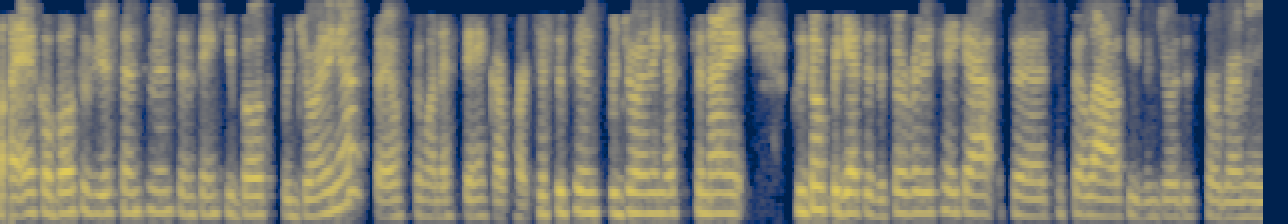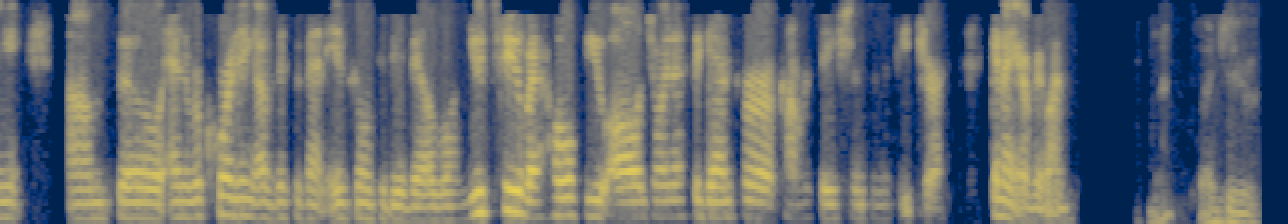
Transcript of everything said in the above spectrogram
Well, I echo both of your sentiments and thank you both for joining us. I also want to thank our participants for joining us tonight. Please don't forget there's a survey to take out to, to fill out if you've enjoyed this programming. Um, so, and a recording of this event is going to be available on YouTube. I hope you all join us again for our conversations in the future. Good night, everyone. Thank you.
